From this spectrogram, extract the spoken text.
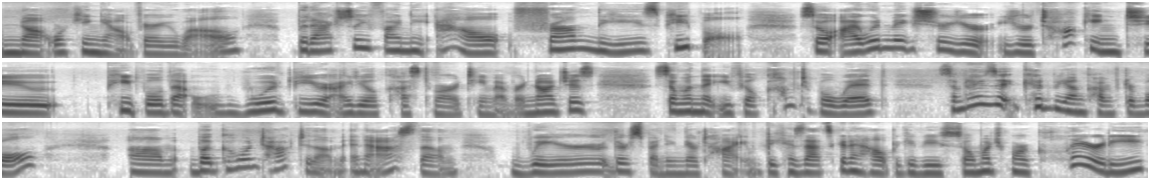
not working out very well, but actually finding out from these people. So I would make sure you're you're talking to people that would be your ideal customer or team member, not just someone that you feel comfortable with. Sometimes it could be uncomfortable, um, but go and talk to them and ask them where they're spending their time because that's going to help give you so much more clarity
